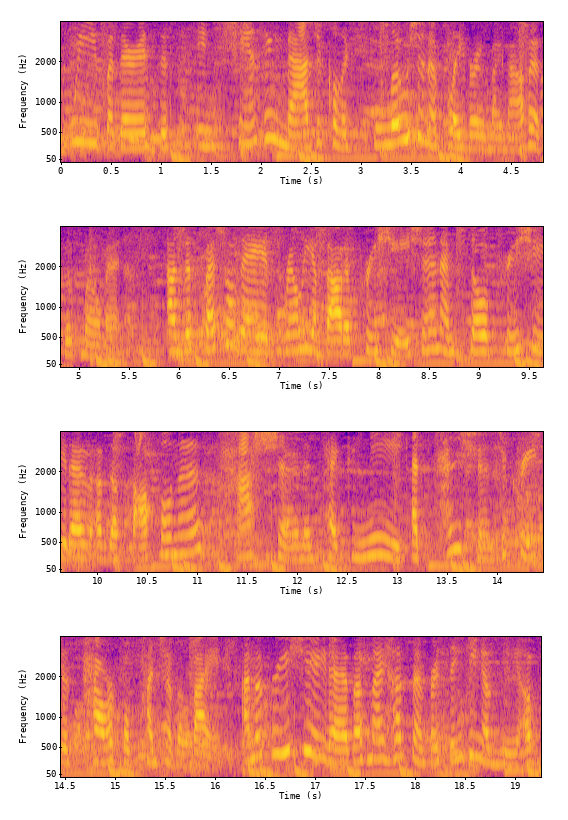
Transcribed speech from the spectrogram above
sweet, but there is this enchanting, magical explosion of flavor in my mouth at this moment. On this special day, it's really about appreciation. I'm so appreciative of the thoughtfulness, passion, and technique, attention to create this powerful punch of a bite. I'm appreciative of my husband for thinking of me, of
